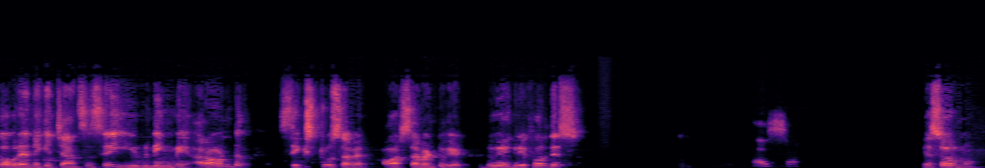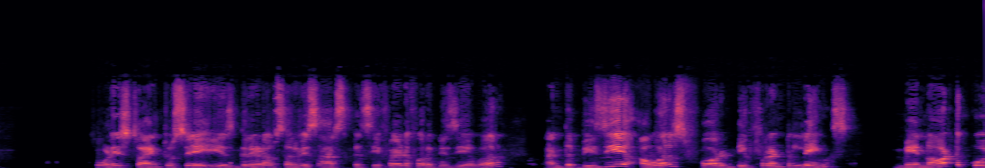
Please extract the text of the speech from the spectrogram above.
कब रहने के चांसेस है? इवनिंग में अराउंड सिक्स टू सेवन और seven to eight do you agree for this yes or no? So what is trying to say is grade of service are specified for a busy hour and the busy hours for different links may not को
